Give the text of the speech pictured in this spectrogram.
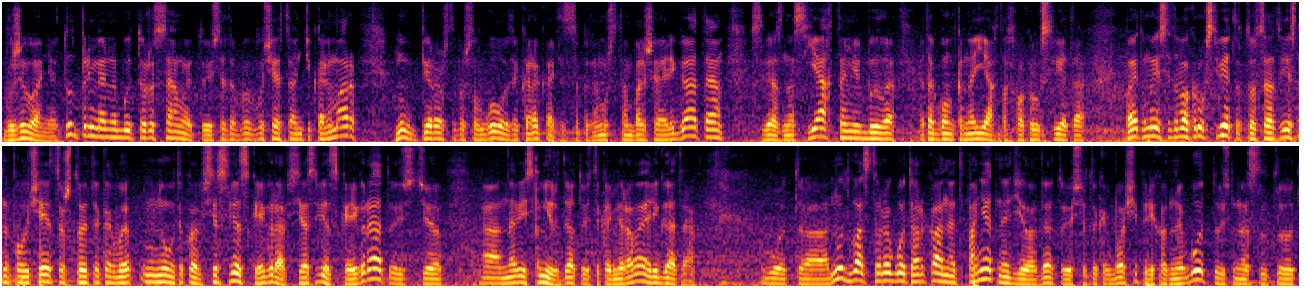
выживание. Тут примерно будет то же самое, то есть это получается антикальмар. Ну, первое, что пришло в голову, это каракатица, потому что там большая регата, связано с яхтами было, это гонка на яхтах вокруг света. Поэтому, если это вокруг света, то, соответственно, получается, что это как бы, ну, такая всесветская игра, всесветская игра, то есть э, на весь мир, да, то есть такая мировая регата. Вот. А, ну, 22 год Аркана, это понятное дело, да, то есть это как бы вообще переходной год, то есть у нас тут,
